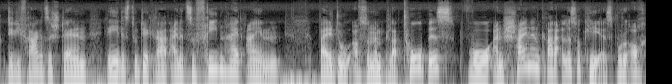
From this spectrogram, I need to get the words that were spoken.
und dir die Frage zu stellen, redest du dir gerade eine Zufriedenheit ein, weil du auf so einem Plateau bist, wo anscheinend gerade alles okay ist, wo du auch,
